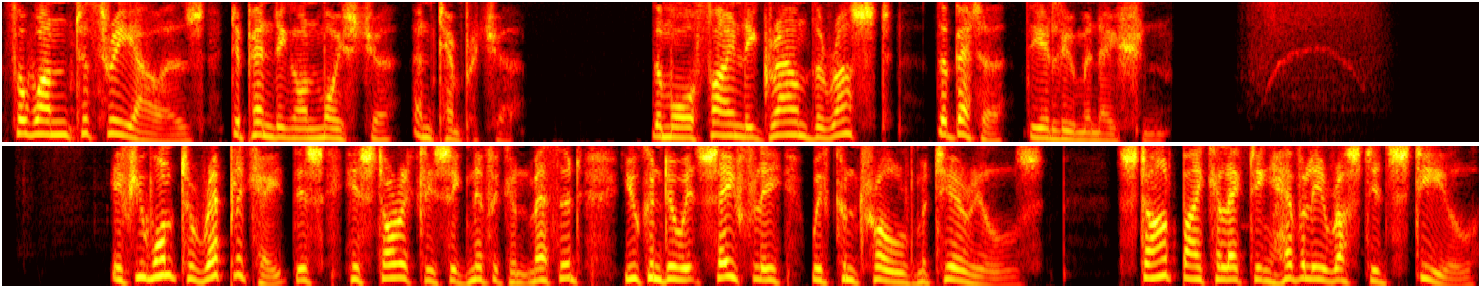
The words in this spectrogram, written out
for one to three hours, depending on moisture and temperature. The more finely ground the rust, the better the illumination. If you want to replicate this historically significant method, you can do it safely with controlled materials. Start by collecting heavily rusted steel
